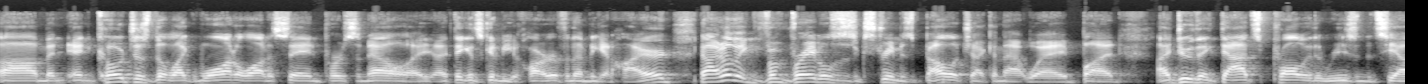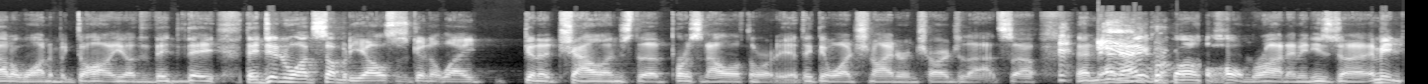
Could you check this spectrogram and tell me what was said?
Um, and, and coaches that like want a lot of say in personnel, I, I think it's going to be harder for them to get hired. Now, I don't think Vrabel's as extreme as Belichick in that way, but I do think that's probably the reason that Seattle wanted Macdonald. You know, they they they didn't want somebody else who's going to like going to challenge the personnel authority. I think they want Schneider in charge of that. So, and, and, and I think Macdonald a home run. I mean, he's done. I mean,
